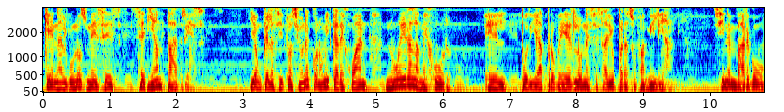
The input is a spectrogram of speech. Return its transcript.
que en algunos meses serían padres. Y aunque la situación económica de Juan no era la mejor, él podía proveer lo necesario para su familia. Sin embargo,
